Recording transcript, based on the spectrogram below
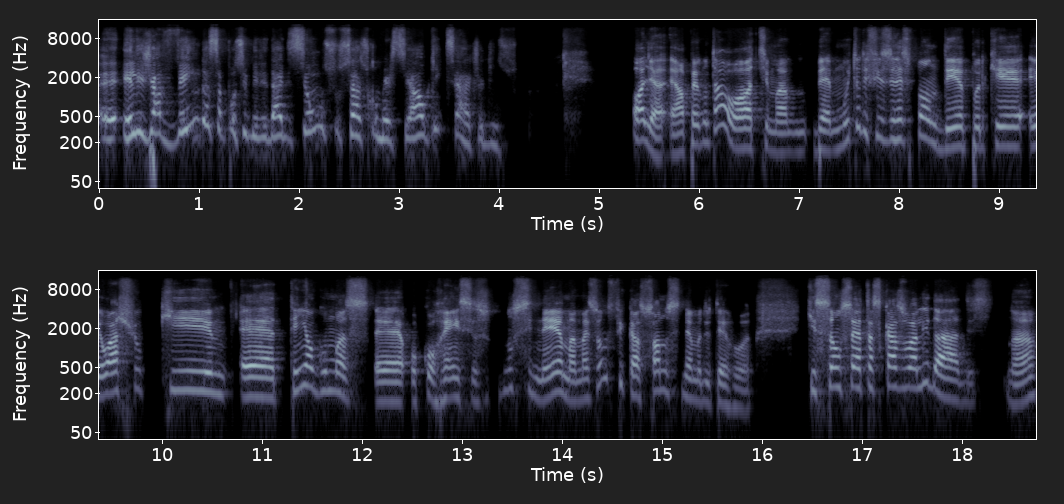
Eh, ele já vem dessa possibilidade de ser um sucesso comercial? O que, que você acha disso? Olha, é uma pergunta ótima. É muito difícil de responder, porque eu acho que é, tem algumas é, ocorrências no cinema, mas vamos ficar só no cinema de terror, que são certas casualidades, né?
